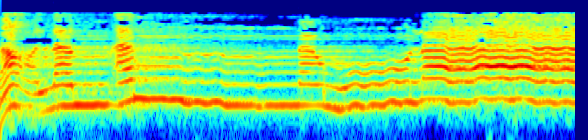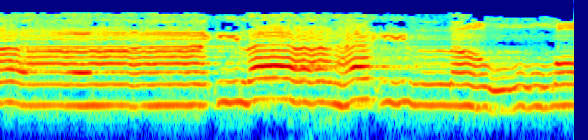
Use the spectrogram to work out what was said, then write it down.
فاعلم أنه لا إله إلا الله.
